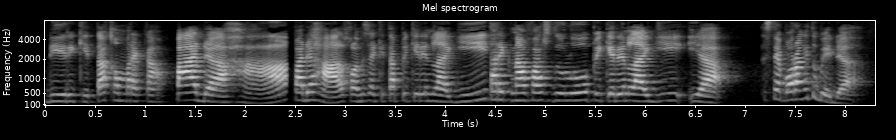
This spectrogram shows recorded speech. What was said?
diri kita ke mereka. Padahal, padahal kalau misalnya kita pikirin lagi, tarik nafas dulu, pikirin lagi, ya setiap orang itu beda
